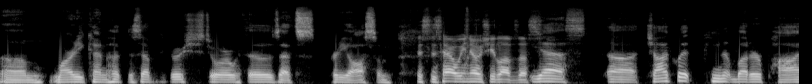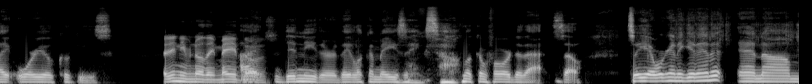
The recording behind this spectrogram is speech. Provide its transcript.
Um, Marty kind of hooked us up at the grocery store with those. That's pretty awesome. This is how we know she loves us. Yes, uh, chocolate peanut butter pie Oreo cookies. I didn't even know they made those. I didn't either. They look amazing. So looking forward to that. So, so yeah, we're gonna get in it and um,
